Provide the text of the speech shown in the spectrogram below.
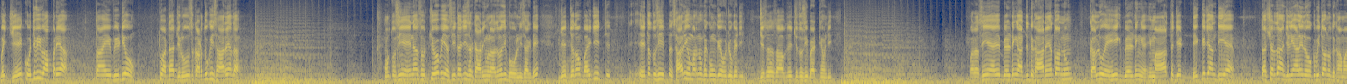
ਬਈ ਜੇ ਕੁਝ ਵੀ ਵਾਪਰਿਆ ਤਾਂ ਇਹ ਵੀਡੀਓ ਤੁਹਾਡਾ ਜਲੂਸ ਕੱਢ ਦੂਗੀ ਸਾਰਿਆਂ ਦਾ। ਹੁਣ ਤੁਸੀਂ ਇਹ ਨਾ ਸੋਚਿਓ ਵੀ ਅਸੀਂ ਤਾਂ ਜੀ ਸਰਕਾਰੀ ਮੁਲਾਜ਼ਮ ਅਸੀਂ ਬੋਲ ਨਹੀਂ ਸਕਦੇ। ਜੇ ਜਦੋਂ ਬਾਈ ਜੀ, ਇਹ ਤਾਂ ਤੁਸੀਂ ਸਾਰੀ ਉਮਰ ਨੂੰ ਫੇਕੂਗੇ, ਹੋ ਜਾਓਗੇ ਜੀ, ਜਿਸ ਹਿਸਾਬ ਦੇ ਵਿੱਚ ਤੁਸੀਂ ਬੈਠੇ ਹੋ ਜੀ। ਪਰ ਅਸੀਂ ਇਹ ਬਿਲਡਿੰਗ ਅੱਜ ਦਿਖਾ ਰਹੇ ਹਾਂ ਤੁਹਾਨੂੰ। ਕੱਲ੍ਹ ਨੂੰ ਇਹੀ ਬਿਲਡਿੰਗ ਇਮਾਰਤ ਜੇ ਡਿੱਗ ਜਾਂਦੀ ਹੈ ਤਾਂ ਸ਼ਰਧਾਂਜਲੀਆਂ ਵਾਲੇ ਲੋਕ ਵੀ ਤੁਹਾਨੂੰ ਦਿਖਾਵਾਂ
